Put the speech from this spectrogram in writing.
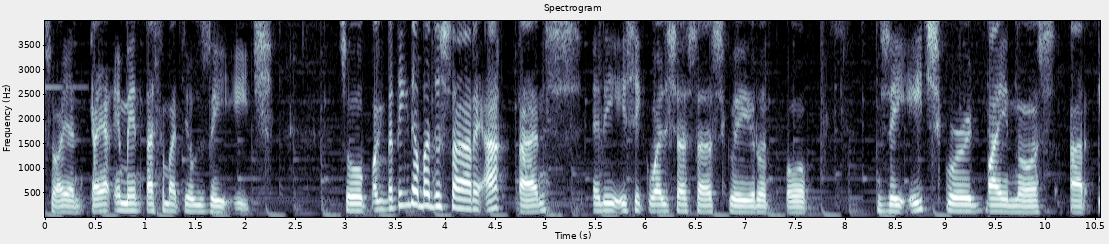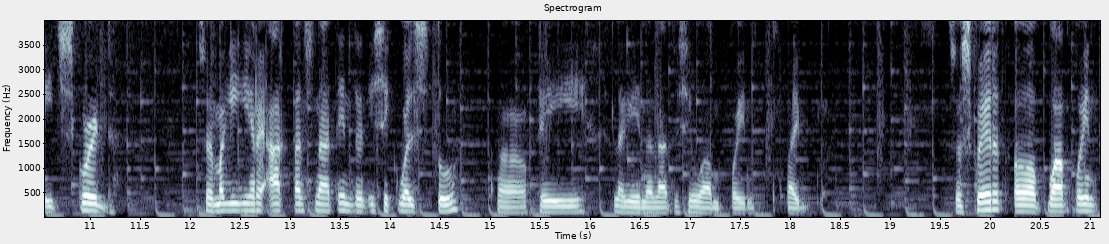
So ayan, kaya i-mental naman yung ZH. So pagdating naman doon sa reactance, edi is equal siya sa square root of ZH squared minus RH squared. So, magiging reactance natin doon is equals to, okay, lagay na natin si 1.5. So, square root of 1.5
